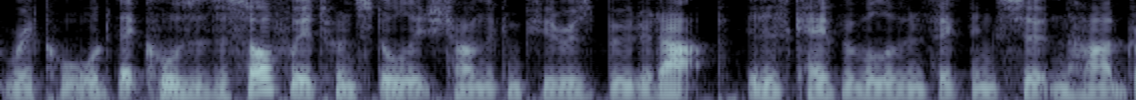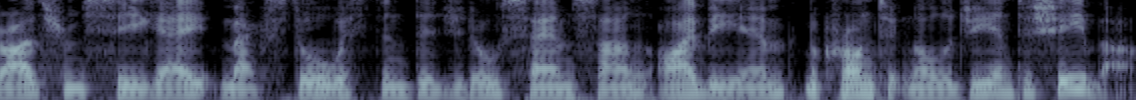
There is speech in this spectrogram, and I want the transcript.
record that causes the software to install each time the computer is booted up. It is capable of infecting certain hard drives from Seagate, Maxtor, Western Digital, Samsung, IBM, Micron Technology, and Toshiba.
